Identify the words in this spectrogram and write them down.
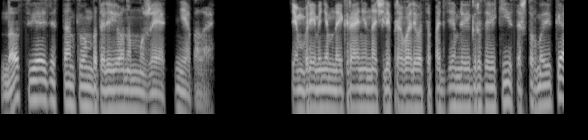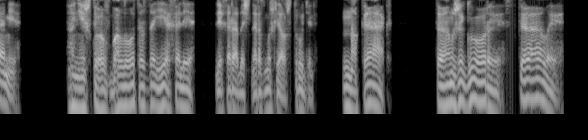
Но связи с танковым батальоном уже не было. Тем временем на экране начали проваливаться под землю и грузовики со штурмовиками. «Они что, в болото заехали?» — лихорадочно размышлял Штрудель. «Но как? Там же горы, скалы».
